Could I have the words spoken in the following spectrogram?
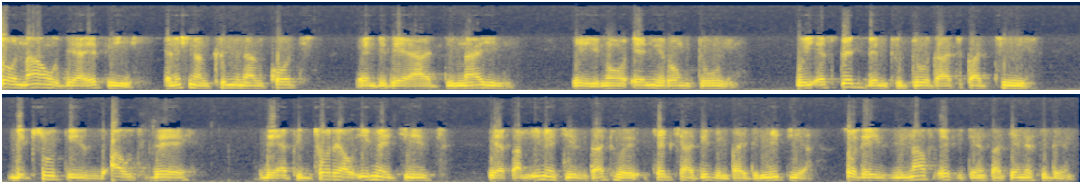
So now they are at the National Criminal Court and they are denying, you know, any wrongdoing we expect them to do that, but uh, the truth is out there. There are pictorial images. There are some images that were captured even by the media. So there is enough evidence against them.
